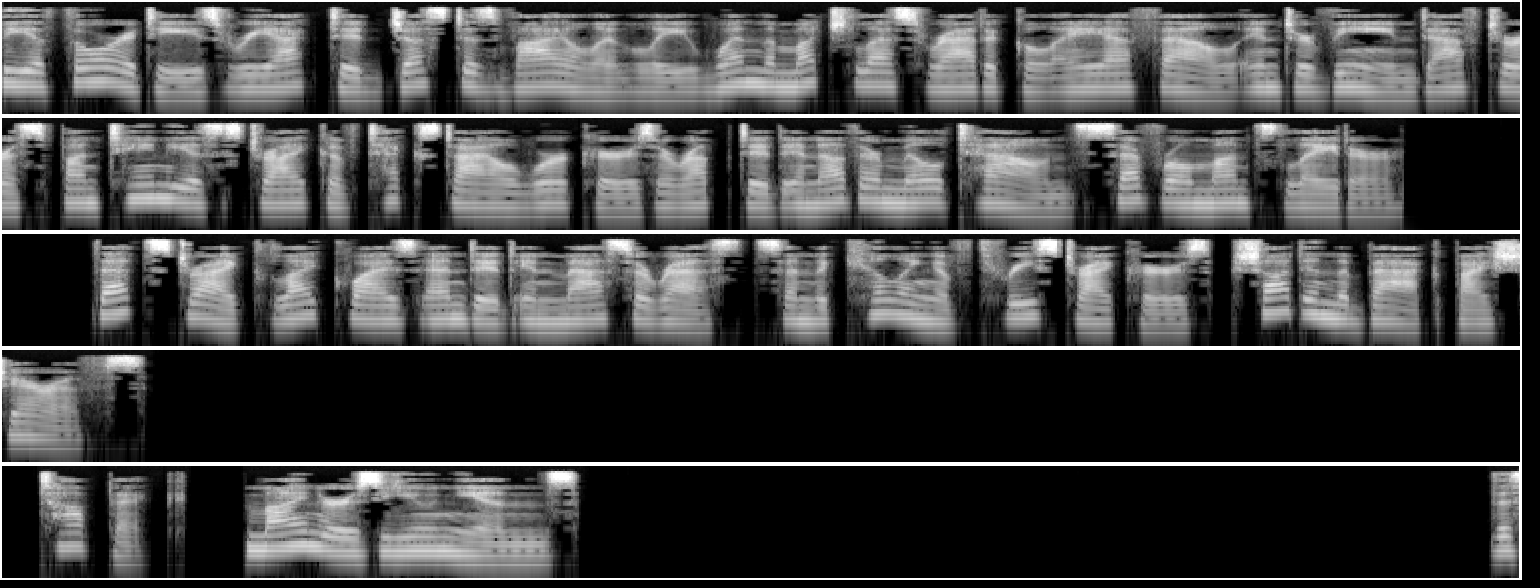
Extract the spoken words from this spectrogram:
The authorities reacted just as violently when the much less radical AFL intervened after a spontaneous strike of textile workers erupted in other mill towns several months later. That strike likewise ended in mass arrests and the killing of three strikers, shot in the back by sheriffs. Miners' unions The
